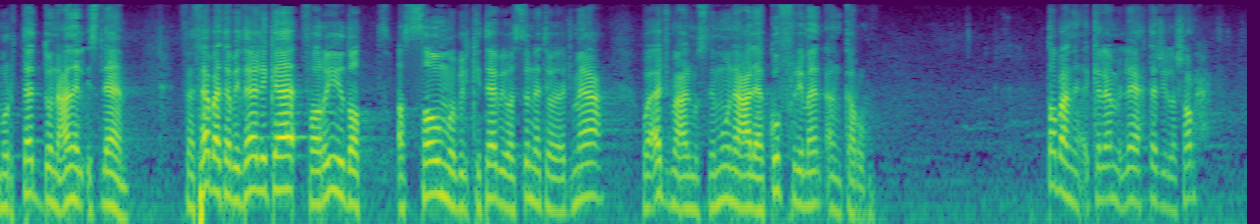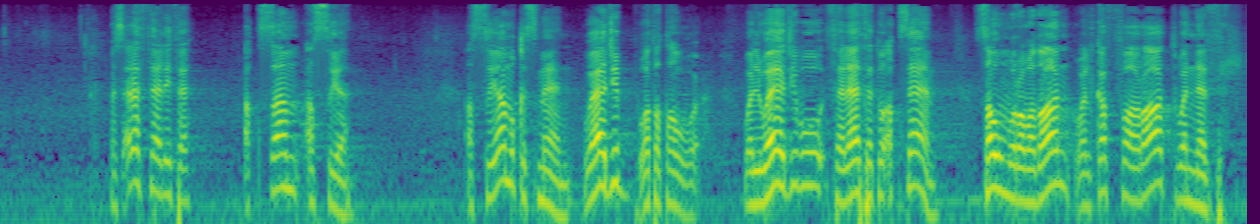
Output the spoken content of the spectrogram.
مرتد عن الإسلام. فثبت بذلك فريضة الصوم بالكتاب والسنة والأجماع وأجمع المسلمون على كفر من أنكره. طبعا الكلام لا يحتاج إلى شرح. مسألة الثالثة أقسام الصيام. الصيام قسمان واجب وتطوع. والواجب ثلاثة أقسام صوم رمضان والكفارات والنذر.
